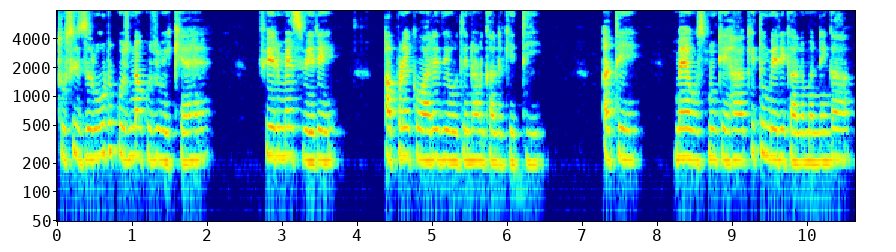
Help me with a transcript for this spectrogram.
ਤੁਸੀਂ ਜ਼ਰੂਰ ਕੁਝ ਨਾ ਕੁਝ ਵੇਖਿਆ ਹੈ। ਫਿਰ ਮੈਂ ਸਵੇਰੇ ਆਪਣੇ ਕੁਆਰੇ ਦਿਓਰ ਦੇ ਨਾਲ ਗੱਲ ਕੀਤੀ ਅਤੇ ਮੈਂ ਉਸ ਨੂੰ ਕਿਹਾ ਕਿ ਤੂੰ ਮੇਰੀ ਗੱਲ ਮੰਨੇਗਾ।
